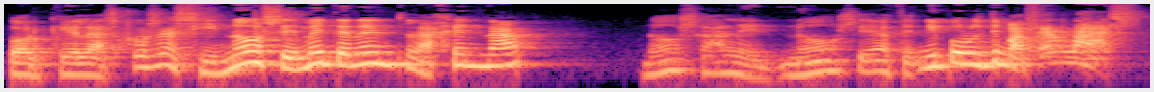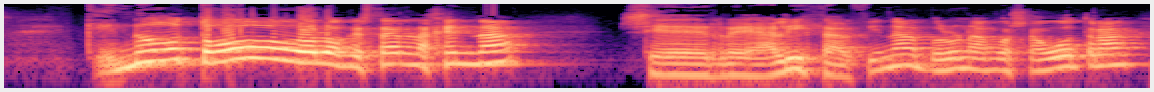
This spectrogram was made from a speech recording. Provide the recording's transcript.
porque las cosas si no se meten en la agenda, no salen, no se hacen. Ni por último hacerlas que no todo lo que está en la agenda se realiza al final por una cosa u otra.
